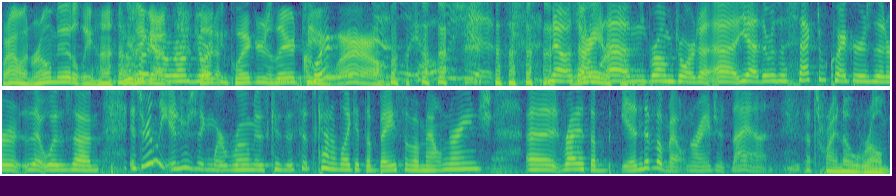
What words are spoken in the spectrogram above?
"Wow, in Rome, Italy, huh? They no, got Rome, Georgia. fucking Quakers there too. Quakers, Wow." Italy, Holy shit! No, sorry, um, Rome, Georgia. Uh, yeah, there was a sect of Quakers that are that was. Um, it's really interesting where Rome is because it sits kind of like at the base of a mountain range, uh, right at the end of a mountain range at that. Maybe that's where I know Rome.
